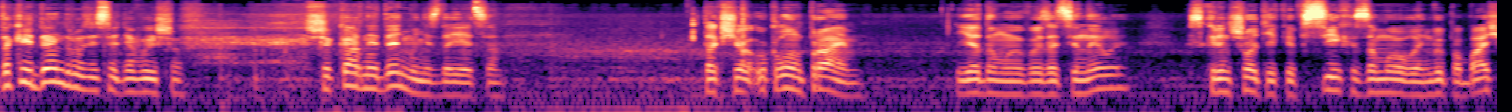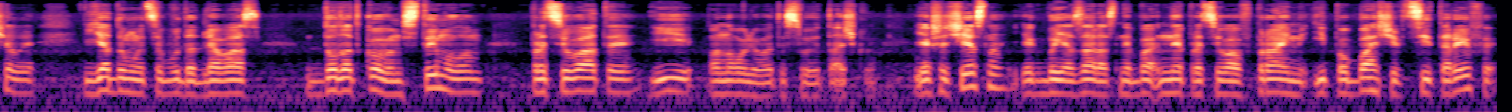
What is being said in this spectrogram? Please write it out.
Такий день, друзі, сьогодні вийшов. Шикарний день, мені здається. Так що уклон Prime, я думаю, ви зацінили. Скріншотики всіх замовлень ви побачили. Я думаю, це буде для вас додатковим стимулом працювати і оновлювати свою тачку. Якщо чесно, якби я зараз не, не працював в праймі і побачив ці тарифи,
